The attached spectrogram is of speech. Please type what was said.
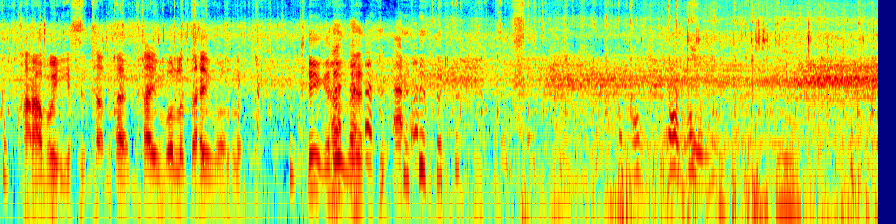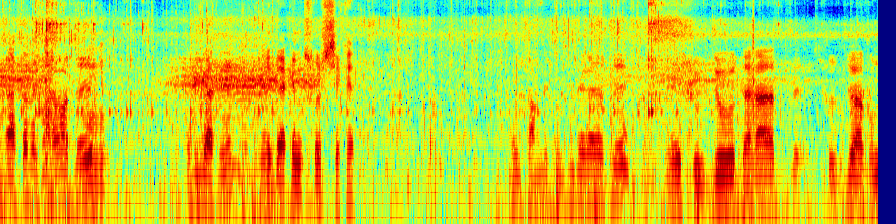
খুব খারাপ হয়ে গেছে দাদা তাই বলো তাই বলো। ঠিক আছে। রাস্তাটা খারাপ আছে। এদিকে আছে এই দেখেন সর্ষে ক্ষেত। এই সামনে সূর্য দেখা যাচ্ছে। এই সূর্য দেখা যাচ্ছে সূর্য এখন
